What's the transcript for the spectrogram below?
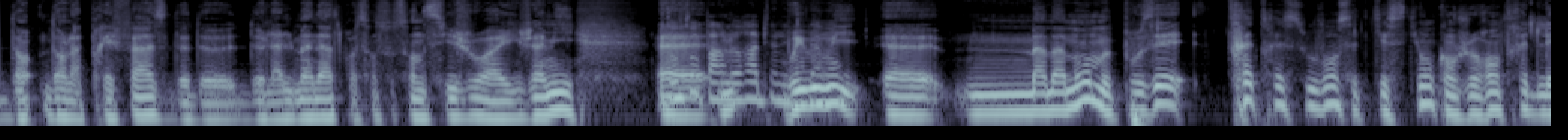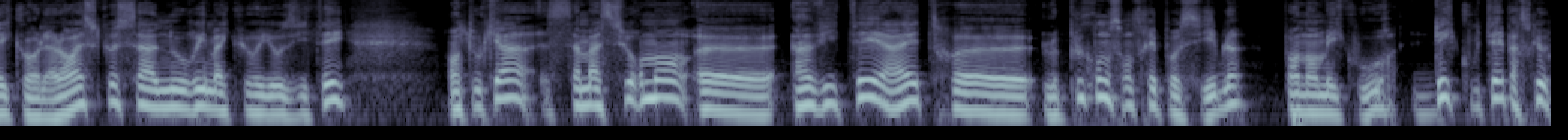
dans, la préface de, de, de l'Almanach 366 jours avec Jamie, dont on euh, parlera bien oui, évidemment. Oui, oui, euh, ma maman me posait très très souvent cette question quand je rentrais de l'école. Alors, est-ce que ça a nourri ma curiosité? En tout cas, ça m'a sûrement euh, invité à être le plus concentré possible pendant mes cours, d'écouter, parce que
